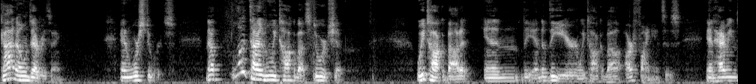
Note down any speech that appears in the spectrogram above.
God owns everything and we're stewards. Now, a lot of times when we talk about stewardship, we talk about it in the end of the year and we talk about our finances and having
